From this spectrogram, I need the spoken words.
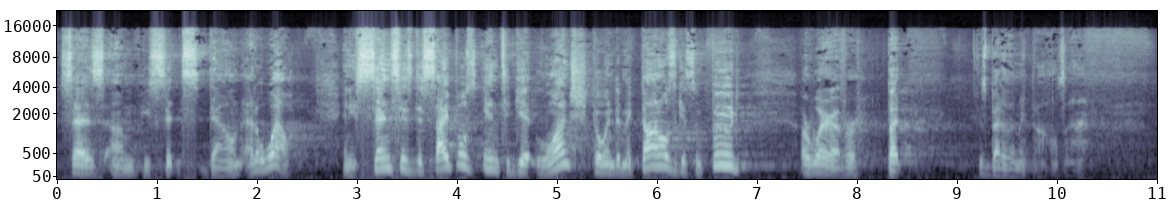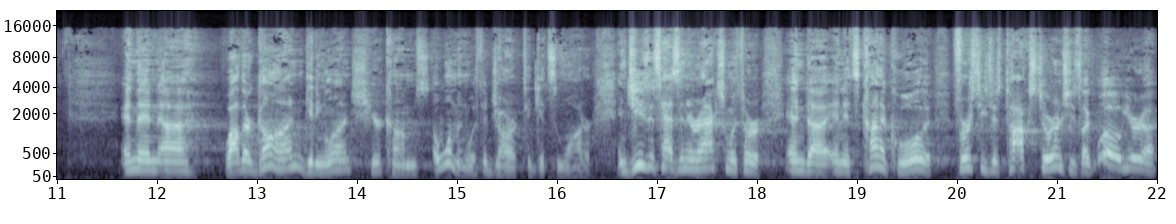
says, um, he sits down at a well. And he sends his disciples in to get lunch, go into McDonald's, get some food, or wherever. But it's better than McDonald's. Huh? And then uh, while they're gone getting lunch, here comes a woman with a jar to get some water. And Jesus has an interaction with her, and, uh, and it's kind of cool. First, he just talks to her, and she's like, Whoa, you're a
